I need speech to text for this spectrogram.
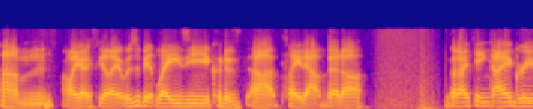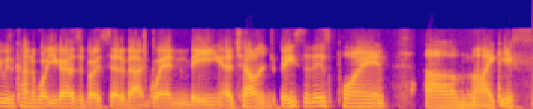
Um, like I feel like it was a bit lazy. It could have uh, played out better. But I think I agree with kind of what you guys have both said about Gwen being a challenge beast at this point. Um, like if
